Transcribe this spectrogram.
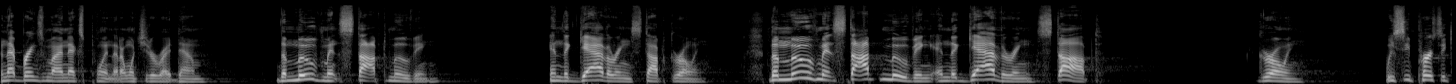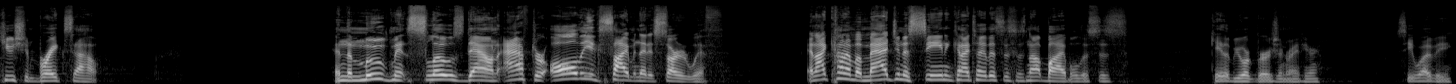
And that brings me my next point that I want you to write down. The movement stopped moving, and the gathering stopped growing. The movement stopped moving, and the gathering stopped growing. We see persecution breaks out. And the movement slows down after all the excitement that it started with. And I kind of imagine a scene, and can I tell you this? This is not Bible, this is Caleb York version right here. CYV.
